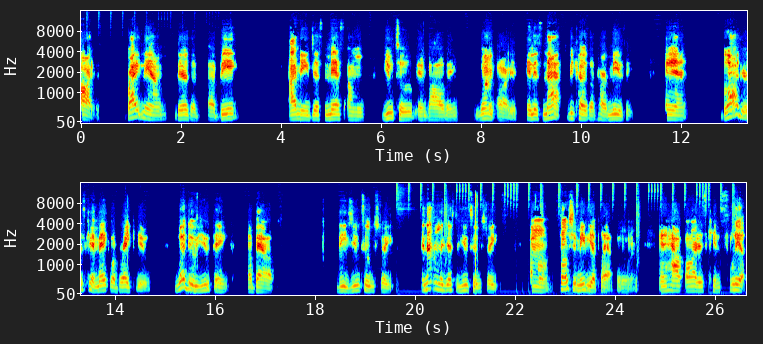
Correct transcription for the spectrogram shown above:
artists. Right now, there's a, a big, I mean, just mess on YouTube involving one artist, and it's not because of her music. And bloggers can make or break you. What do mm-hmm. you think about these YouTube streets? And not only just the YouTube streets, um, social media platforms and how artists can slip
